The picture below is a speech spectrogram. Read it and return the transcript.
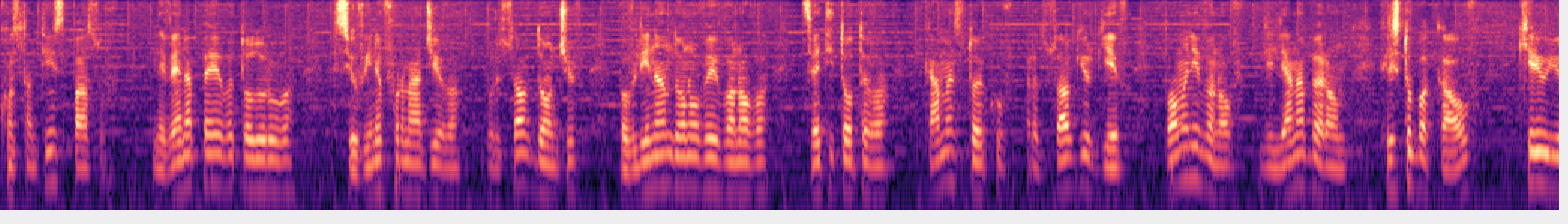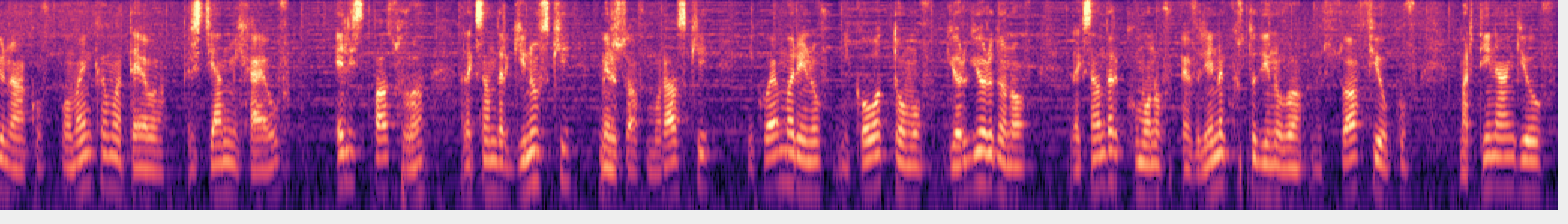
Константин Спасов, Невена Пеева Тодорова, Силвина Форнаджиева, Борислав Дончев, Павлина Андонова Иванова, Цвети Тотева, Камен Стойков, Радослав Георгиев, Помен Иванов, Лиляна Берон, Христо Бакалов, Кирил Юнаков, Пламенка Матева, Кристиян Михайлов, Ели Спасова, Александър Гиновски, Мирослав Моравски, Николай Маринов, Никола Томов, Георги Орданов, Александър Куманов, Евелина Костадинова, Мирослав Филков, Мартин Ангелов,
